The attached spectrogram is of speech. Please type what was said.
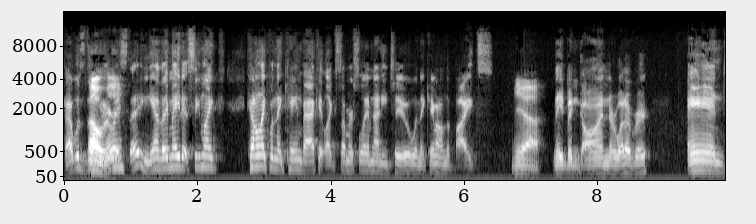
That was the Oh, weirdest thing. Yeah, they made it seem like kind of like when they came back at like SummerSlam '92 when they came out on the bikes. Yeah, they'd been gone or whatever. And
